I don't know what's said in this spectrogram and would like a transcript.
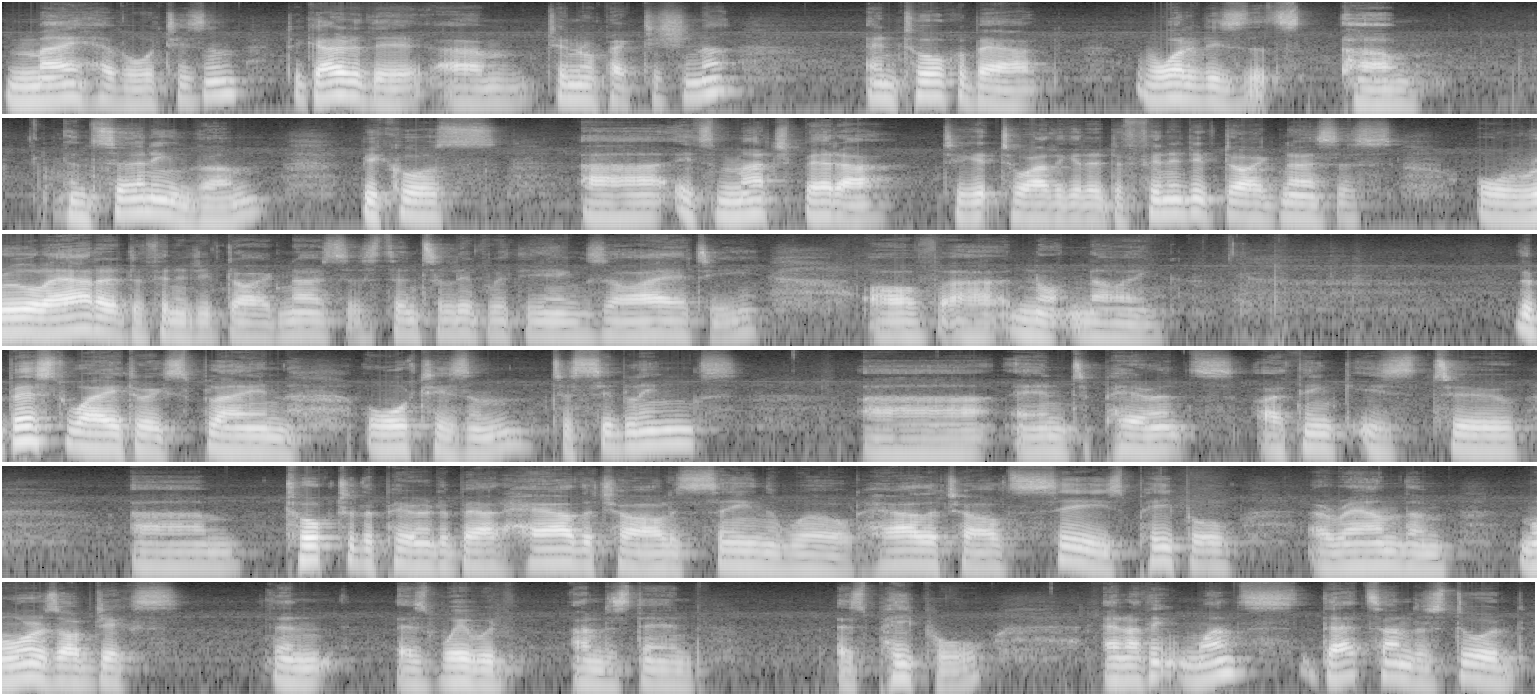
may have autism to go to their um, general practitioner and talk about what it is that's um, concerning them because uh, it's much better to get to either get a definitive diagnosis or rule out a definitive diagnosis than to live with the anxiety of uh, not knowing. The best way to explain autism to siblings uh, and to parents, I think, is to um, talk to the parent about how the child is seeing the world, how the child sees people around them more as objects than as we would understand as people. And I think once that's understood,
